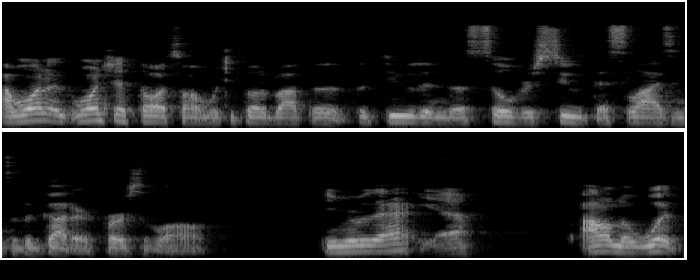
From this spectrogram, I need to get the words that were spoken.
I want want your thoughts on what you thought about the the dude in the silver suit that slides into the gutter. First of all, Do you remember that? Yeah, I don't know what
